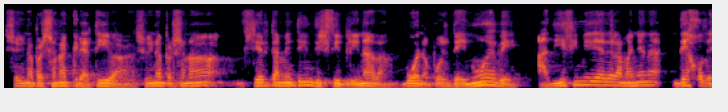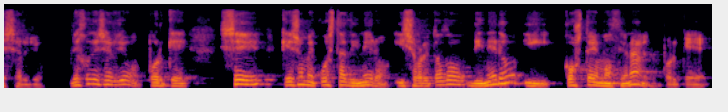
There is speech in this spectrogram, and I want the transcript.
soy una persona creativa, soy una persona ciertamente indisciplinada. Bueno, pues de 9 a 10 y media de la mañana dejo de ser yo. Dejo de ser yo porque sé que eso me cuesta dinero y sobre todo dinero y coste emocional, porque,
